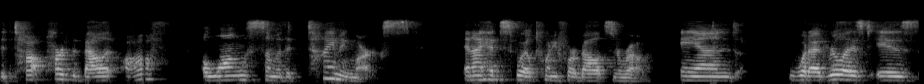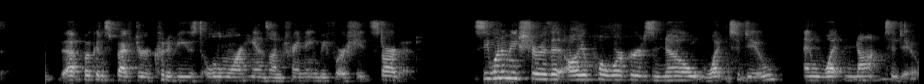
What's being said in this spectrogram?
the top part of the ballot off along with some of the timing marks. And I had to spoil 24 ballots in a row. And what I'd realized is that book inspector could have used a little more hands-on training before she'd started. So you want to make sure that all your poll workers know what to do and what not to do.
